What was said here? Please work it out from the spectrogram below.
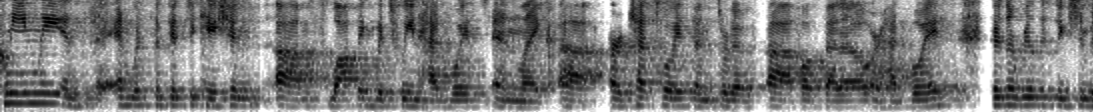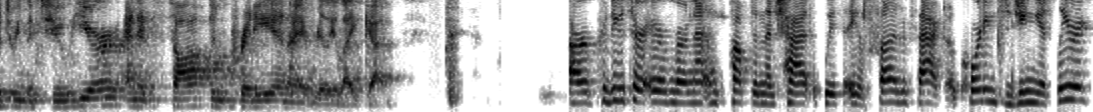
cleanly and and with sophistication um, swapping between head voice and like uh, or chest voice and sort of uh, falsetto or head voice there's a real distinction between the two here and it's soft and pretty and i really like it our producer Aaron Burnett has popped in the chat with a fun fact. According to Genius Lyrics,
